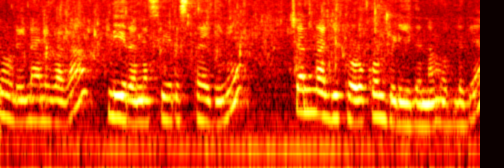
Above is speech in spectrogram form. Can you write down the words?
ನೋಡಿ, ನಾನಿವಾಗ ನೀರನ್ನು ಸೇರಿಸ್ತಾ ಇದ್ದೀನಿ. ಚೆನ್ನಾಗಿ ತೊಳ್ಕೊಂಡ್ಬಿಡಿ ಇದನ್ನು ಮೊದಲಿಗೆ.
